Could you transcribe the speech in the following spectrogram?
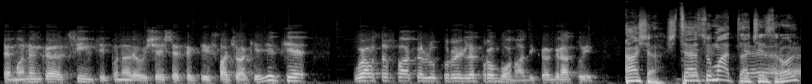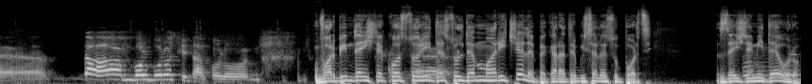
te mănâncă sfinții până reușești efectiv să faci o achiziție, vreau să facă lucrurile pro bono, adică gratuit. Așa, și ți-ai asumat acest rol? Da, am bolborosit acolo. Vorbim de niște costuri destul de măricele pe care a trebuit să le suporți. Zeci de mii de euro.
